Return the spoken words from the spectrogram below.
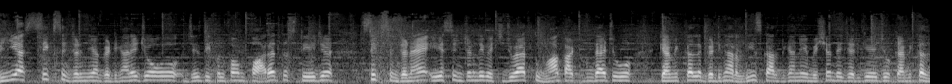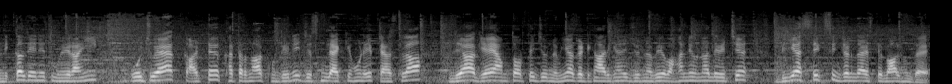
BS 6 ਇੰਜਨ ਦੀਆਂ ਗੱਡੀਆਂ ਨੇ, ਜੋ ਜਿਸ ਦੀ full form Bharat stage 6 engine ਹੈ, ਇਸ ਇੰਜਣ ਦੇ ਵਿੱਚ ਜੋ ਹੈ ਧੂਆਂ ਘੱਟ ਹੁੰਦਾ ਜੋ ਕੈਮੀਕਲ ਗੱਡੀਆਂ ਰਿਲੀਜ਼ ਕਰਦੀਆਂ ਨੇ ਮਿਸ਼ਨ ਦੇ ਜ਼ਰੀਏ, ਜੋ ਕੈਮੀਕਲ ਨਿਕਲਦੇ ਨੇ ਧੂਏ ਰਾਹੀਂ, ਉਹ ਜੋ ਹੈ ਘੱਟ ਖਤਰਨਾਕ ਹੁੰਦੇ ਨੇ, ਜਿਸ ਨੂੰ ਲੈ ਕੇ ਹੁਣ ਇਹ ਫੈਸਲਾ ਲਿਆ ਗਿਆ ਹੈ। ਆਮ ਤੌਰ ਤੇ ਜੋ ਨਵੀਆਂ ਗੱਡੀਆਂ ਆ ਰਹੀਆਂ ਨੇ, ਜੋ ਨਵੇਂ ਵਾਹਨ ਨੇ, ਉਹਨਾਂ ਦੇ ਵਿੱਚ BS 6 ਇੰਜਨ ਦਾ ਇਸਤੇਮਾਲ ਹੁੰਦਾ ਹੈ।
